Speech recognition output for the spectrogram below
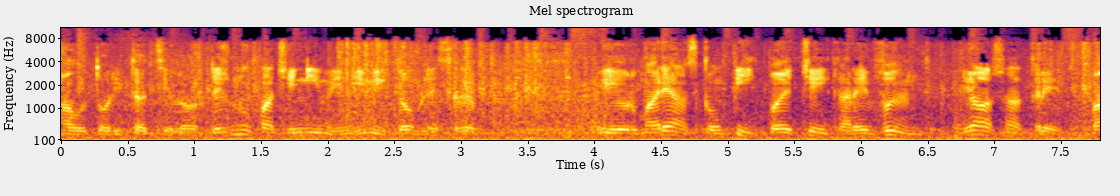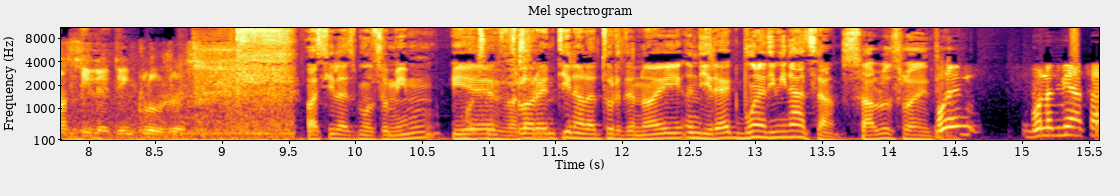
autorităților. Deci nu face nimeni nimic, domnule, să îi urmărească un pic pe cei care vând. Eu așa cred. Vasile din Cluj. Vasile, îți mulțumim. E Mulțumim, Vasile. Florentin alături de noi, în direct. Bună dimineața! Salut, Florentin. Bună, bună dimineața,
